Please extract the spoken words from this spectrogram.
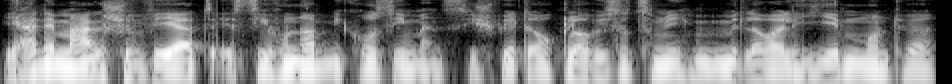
Ja, der magische Wert ist die 100 Mikrosiemens. Die spielt auch, glaube ich, so ziemlich mittlerweile jedem Monteur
